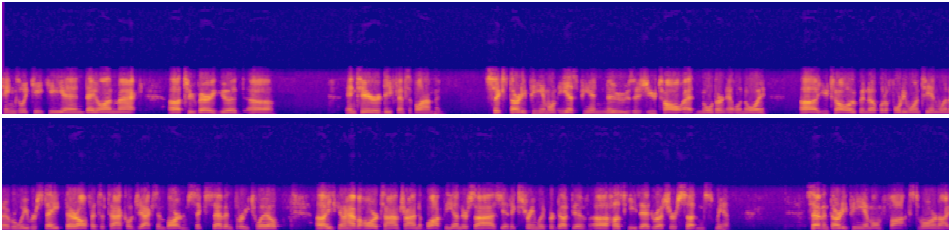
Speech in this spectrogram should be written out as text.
Kingsley Keke and Daylon Mack, uh, two very good uh, interior defensive linemen. 6:30 p.m. on ESPN News is Utah at Northern Illinois. Uh, Utah opened up with a 41-10 win over Weber State. Their offensive tackle Jackson Barton, 6'7", 312. Uh, he's going to have a hard time trying to block the undersized yet extremely productive uh, Huskies edge rusher Sutton Smith. 7:30 p.m. on Fox tomorrow night.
